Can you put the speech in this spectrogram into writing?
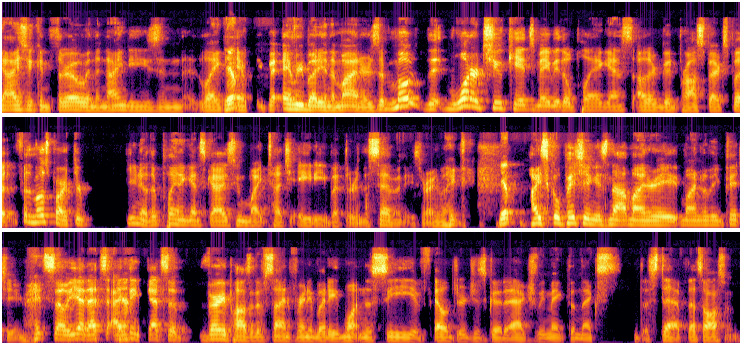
guys who can throw in the 90s and like yep. every, everybody in the minors. The most the one or two kids maybe they'll play against other good prospects, but for the most part, they're you know they're playing against guys who might touch 80 but they're in the 70s right like yep high school pitching is not minor minor league pitching right so yeah that's yeah. i think that's a very positive sign for anybody wanting to see if eldridge is going to actually make the next the step that's awesome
